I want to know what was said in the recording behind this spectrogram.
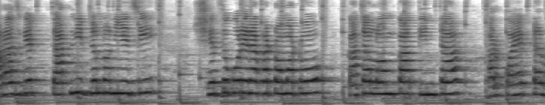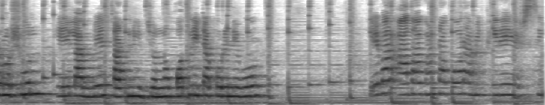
আর আজকে চাটনির জন্য নিয়েছি সেদ্ধ করে রাখা টমেটো, কাঁচা লঙ্কা তিনটা আর কয়েকটা রসুন, এই লাগবে চাটনির জন্য, পতনিটা করে নেব। এবার আধা ঘণ্টা পর আমি ফিরে এসেছি,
